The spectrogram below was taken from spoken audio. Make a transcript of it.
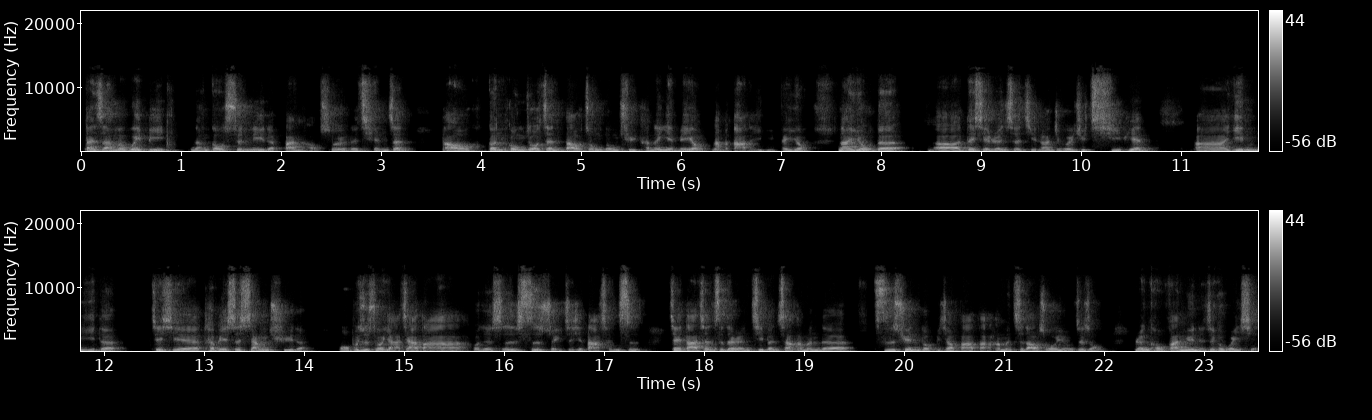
但是她们未必能够顺利的办好所有的签证，到跟工作证到中东去，可能也没有那么大的一笔费用。那有的呃那些人蛇集团就会去欺骗啊印尼的这些，特别是乡区的。我不是说雅加达或者是泗水这些大城市，在大城市的人基本上他们的资讯都比较发达，他们知道说有这种人口贩运的这个危险。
